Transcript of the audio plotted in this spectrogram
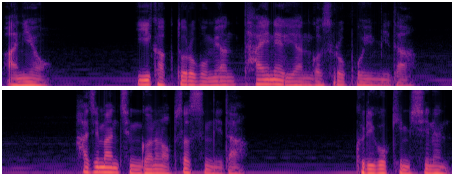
아니요. 이 각도로 보면 타인에 의한 것으로 보입니다. 하지만 증거는 없었습니다. 그리고 김 씨는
